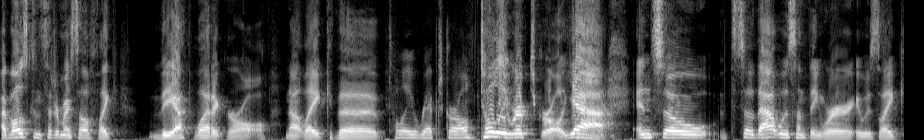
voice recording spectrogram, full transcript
I've always considered myself like the athletic girl not like the totally ripped girl. totally ripped girl yeah and so so that was something where it was like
